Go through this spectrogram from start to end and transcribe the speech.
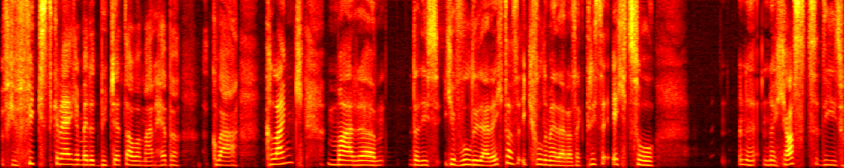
gefixt krijgen met het budget dat we maar hebben qua klank. Maar ehm, dat is, je voelde je daar echt als... Ik voelde mij daar als actrice echt zo... Een, een gast die zo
